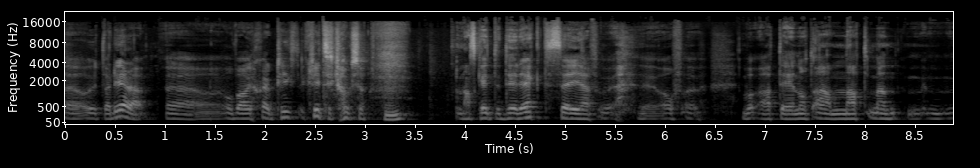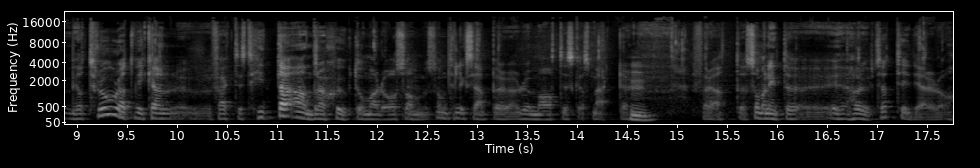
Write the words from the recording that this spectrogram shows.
eh, och utvärdera eh, och vara självkritiska också. Man ska inte direkt säga att det är något annat men mm, jag tror att vi kan faktiskt hitta andra sjukdomar då som, som till exempel reumatiska smärtor. För att, som man inte har utsett tidigare då.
